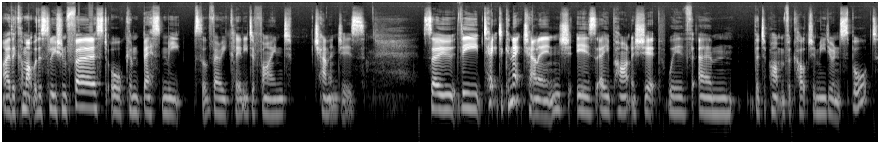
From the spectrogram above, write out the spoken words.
either come up with a solution first or can best meet sort of very clearly defined challenges. So the Tech to Connect Challenge is a partnership with um, the Department for Culture, Media and Sport.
